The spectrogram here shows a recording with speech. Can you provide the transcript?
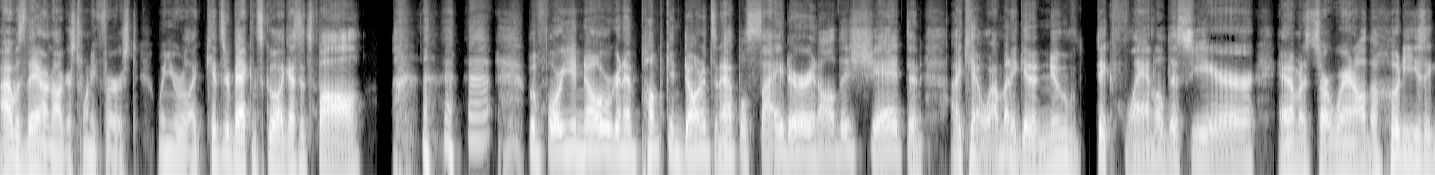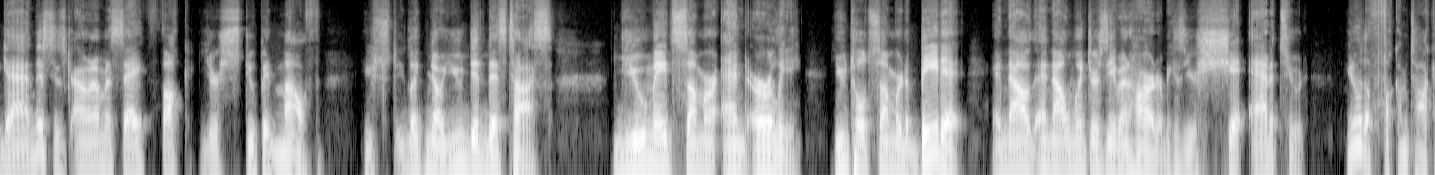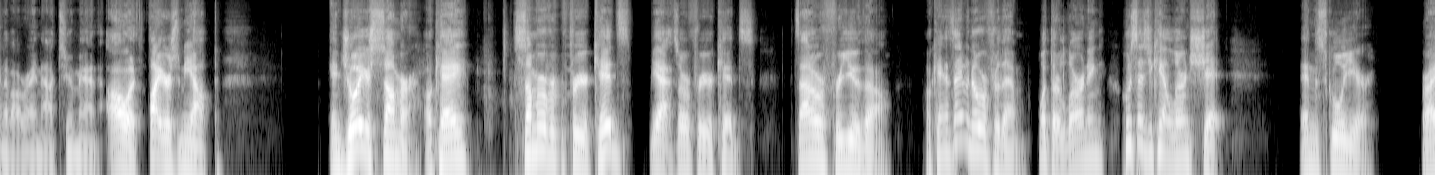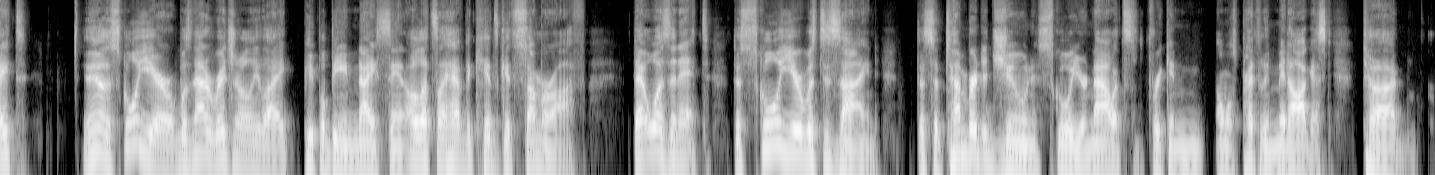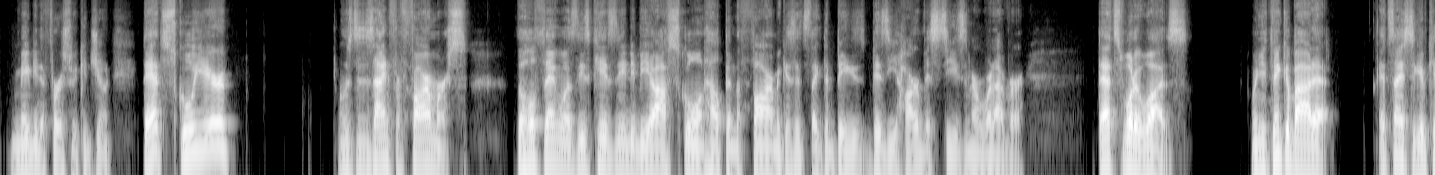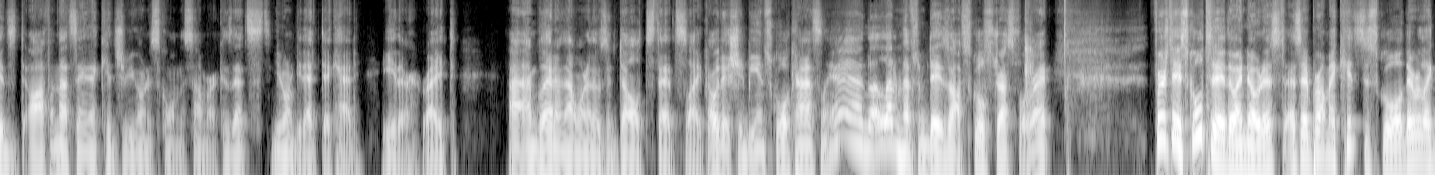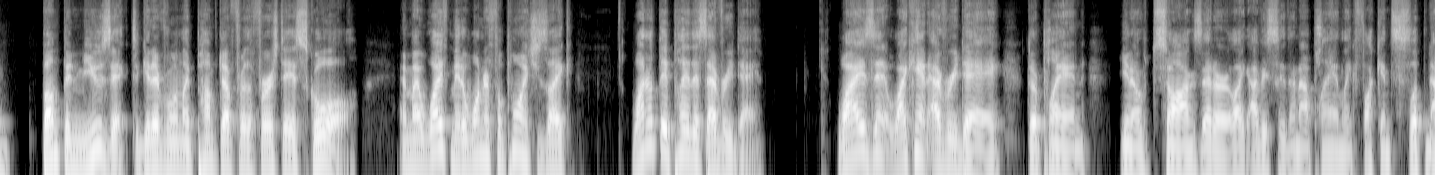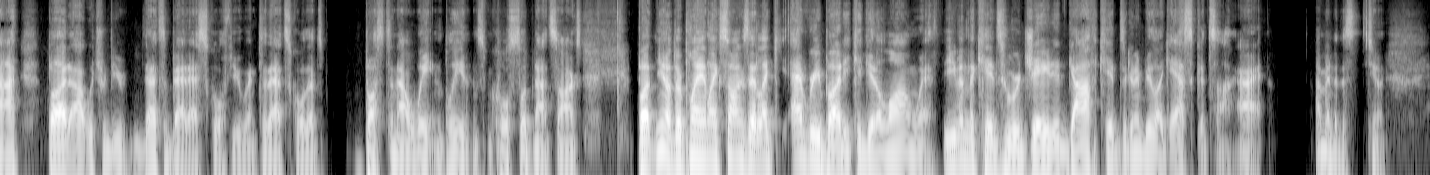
I was there on August 21st when you were like, kids are back in school. I guess it's fall. Before you know, we're gonna have pumpkin donuts and apple cider and all this shit. And I can't. I'm gonna get a new thick flannel this year, and I'm gonna start wearing all the hoodies again. This is. I'm gonna say, fuck your stupid mouth. You st- like no, you did this to us. You made summer end early. You told summer to beat it, and now and now winter's even harder because of your shit attitude. You know what the fuck I'm talking about right now, too, man. Oh, it fires me up. Enjoy your summer, okay? Summer over for your kids? Yeah, it's over for your kids. It's not over for you though. Okay, it's not even over for them. What they're learning? Who says you can't learn shit in the school year? Right? You know, the school year was not originally like people being nice saying, "Oh, let's like, have the kids get summer off." That wasn't it. The school year was designed the September to June school year. Now it's freaking almost practically mid-August to maybe the first week of June. That school year was designed for farmers the whole thing was these kids need to be off school and help in the farm because it's like the big busy harvest season or whatever. That's what it was. When you think about it, it's nice to give kids off. I'm not saying that kids should be going to school in the summer because that's you don't want to be that dickhead either, right? I, am glad I'm not one of those adults that's like, oh, they should be in school constantly. Yeah, let them have some days off. School's stressful, right? First day of school today, though, I noticed as I brought my kids to school, they were like bumping music to get everyone like pumped up for the first day of school. And my wife made a wonderful point. She's like, why don't they play this every day? Why isn't why can't every day they're playing, you know, songs that are like obviously they're not playing like fucking Slipknot, but uh, which would be that's a badass school if you went to that school that's busting out wait and bleed and some cool Slipknot songs. But you know, they're playing like songs that like everybody could get along with. Even the kids who are jaded goth kids are going to be like, "Yes, good song. All right, I'm into this tune."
